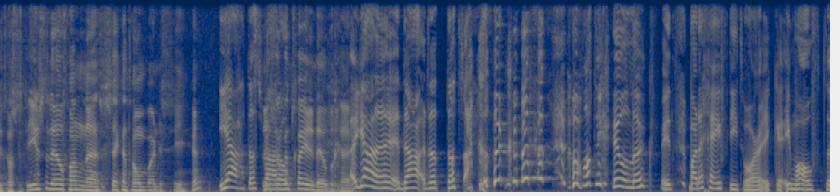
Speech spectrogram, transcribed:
Dit was het eerste deel van uh, Second Home by the Sea. Hè? Ja, dat is waar ook... een tweede deel begrepen. Uh, ja, daar, dat, dat is eigenlijk wat ik heel leuk vind. Maar dat geeft niet hoor. Ik, in mijn hoofd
